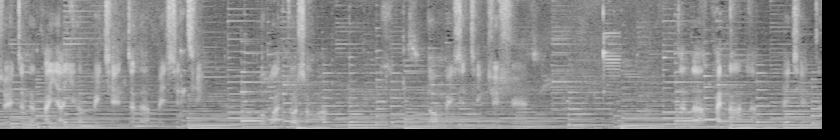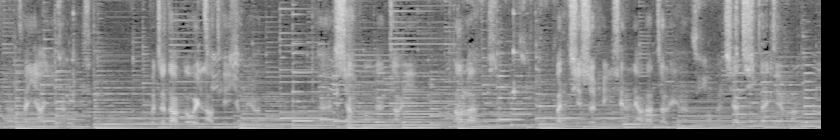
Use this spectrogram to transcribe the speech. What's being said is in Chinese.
所以真的太压抑了。没钱真的没心情，不管做什么都没心情去学，真的太难了。没钱真的太压抑了。不知道各位老铁有没有呃相同的遭遇？好了，本期视频先聊到这里了，我们下期再见吧。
